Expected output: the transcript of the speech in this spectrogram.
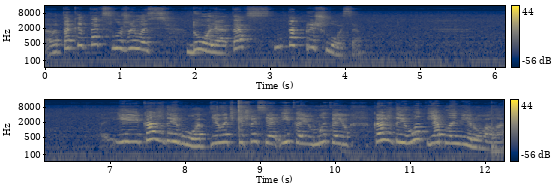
Е, Так і так сложилась доля, так, ну, так прийшлося. І кожен год, девочки, щось я ікаю, микаю, кожен год я планувала.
